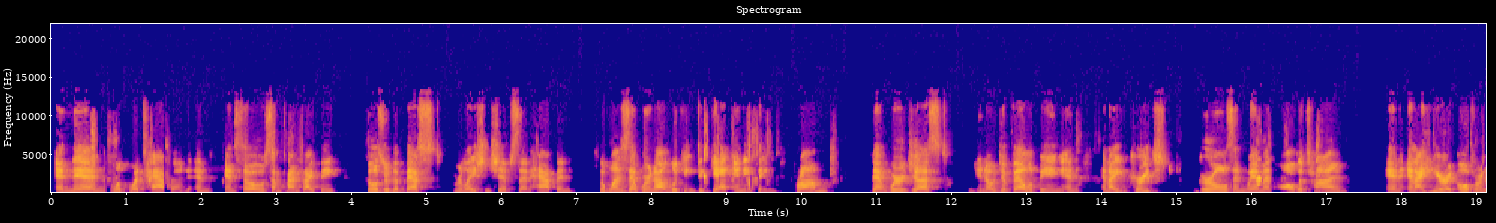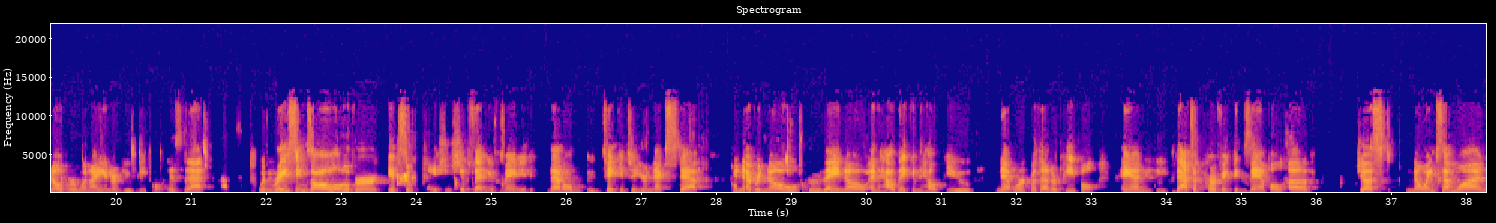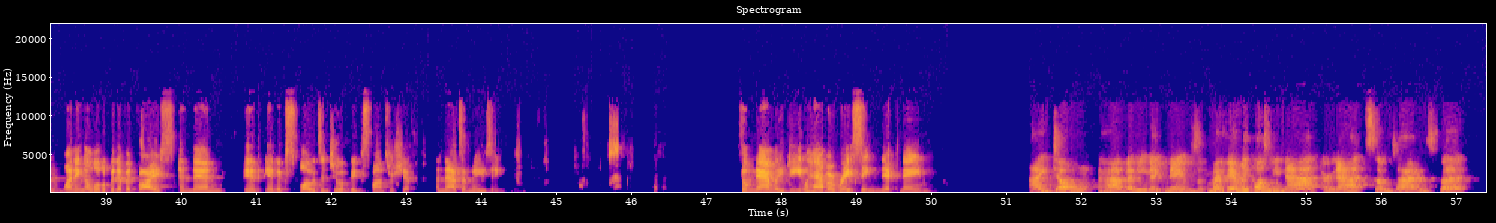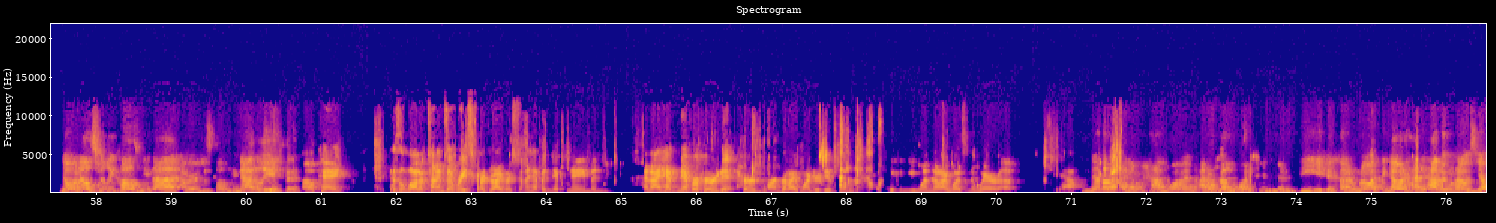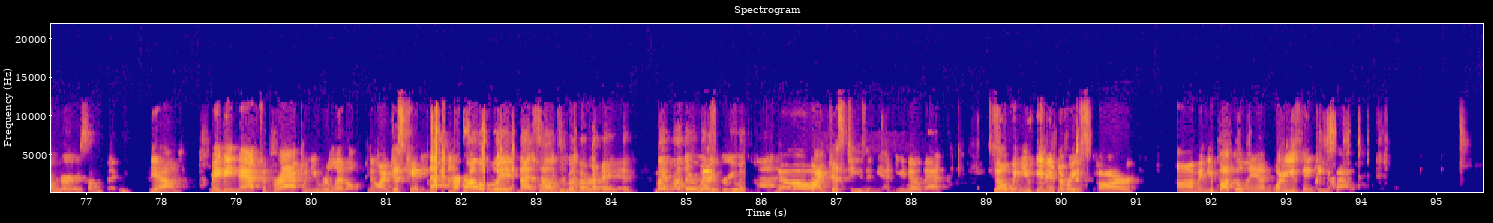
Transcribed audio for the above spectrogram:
And then look what's happened. And and so sometimes i think those are the best relationships that happen. The ones that we're not looking to get anything from that we're just you know developing. And and i encourage girls and women all the time and and i hear it over and over when i interview people is that when racing's all over it's the relationships that you've made that'll uh, take you to your next step. You never know who they know and how they can help you network with other people. And that's a perfect example of just knowing someone wanting a little bit of advice and then it, it explodes into a big sponsorship and that's amazing. So natalie do you have a racing nickname I don't have any nicknames. My family calls me Nat or Nat sometimes, but no one else really calls me that. Everyone just calls me Natalie. okay, because a lot of times a race car driver is going to have a nickname, and and I have never heard it, heard one, but I wondered if someone had given you one that I wasn't aware of. Yeah. No, I don't have one. I don't know what it would even be. I don't know. I think I would have had to have it when I was younger or something. Yeah. Maybe Nat the Brat when you were little. No, I'm just kidding. That probably that sounds about right. My brother would agree with that. No, I'm just teasing you. You know that. So when you get in the race car um, and you buckle in, what are you thinking about?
